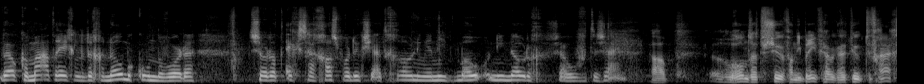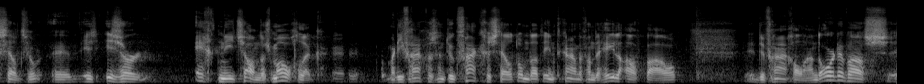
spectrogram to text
welke maatregelen er genomen konden worden, zodat extra gasproductie uit Groningen niet, niet nodig zou hoeven te zijn? Nou, rond het verstuur van die brief heb ik natuurlijk de vraag gesteld, uh, is, is, er echt niets anders mogelijk? Uh, maar die vraag was natuurlijk vaak gesteld omdat in het kader van de hele afbouw de vraag al aan de orde was. Uh,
